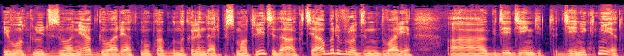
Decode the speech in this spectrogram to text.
И вот люди звонят, говорят, ну как бы на календарь посмотрите, да, октябрь вроде на дворе, а где деньги-то? Денег нет.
